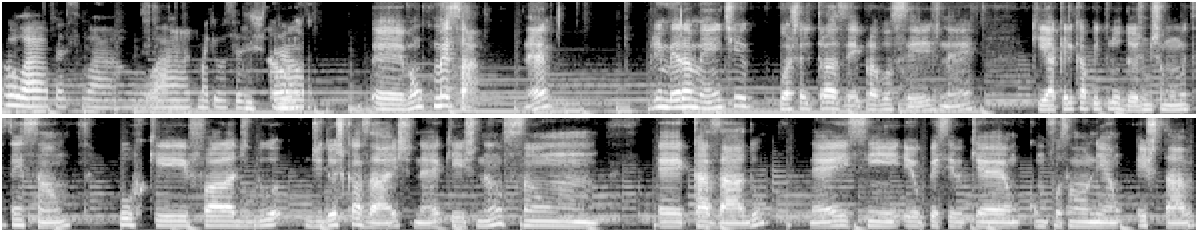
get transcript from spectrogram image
Olá, pessoal. Olá, como é que vocês então, estão? É, vamos começar, né? Primeiramente, gostaria de trazer para vocês, né, que aquele capítulo 2 me chamou muita atenção, porque fala de, de dois casais, né, que eles não são é, casados, né, e sim eu percebo que é como fosse uma união estável,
